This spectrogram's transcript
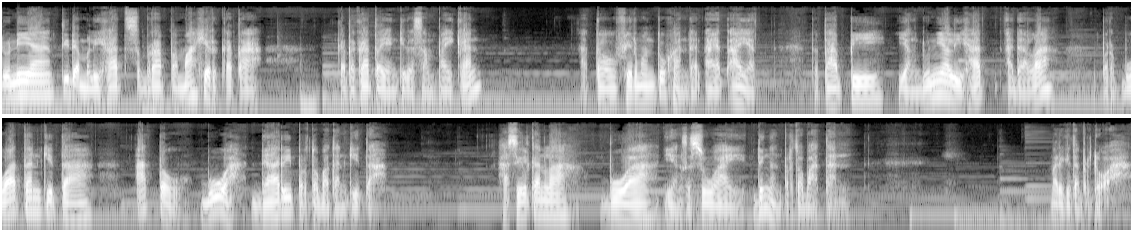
Dunia tidak melihat seberapa mahir kata kata-kata yang kita sampaikan atau firman Tuhan dan ayat-ayat, tetapi yang dunia lihat adalah perbuatan kita atau buah dari pertobatan kita. Hasilkanlah buah yang sesuai dengan pertobatan. Mari kita berdoa.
